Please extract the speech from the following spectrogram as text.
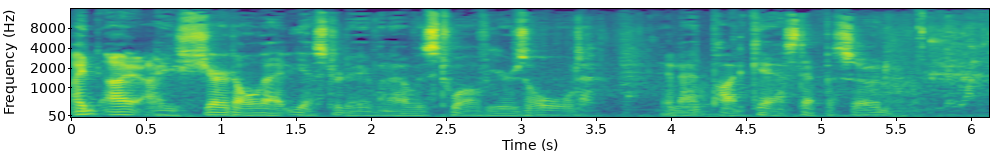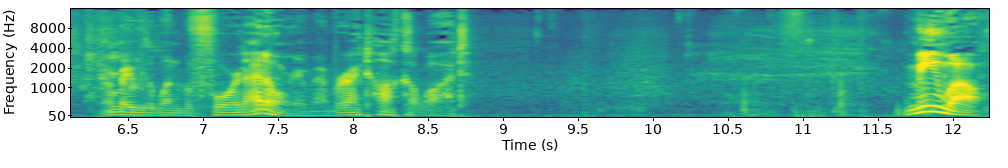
I, I, I shared all that yesterday when I was 12 years old in that podcast episode or maybe the one before it. I don't remember. I talk a lot. Meanwhile,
